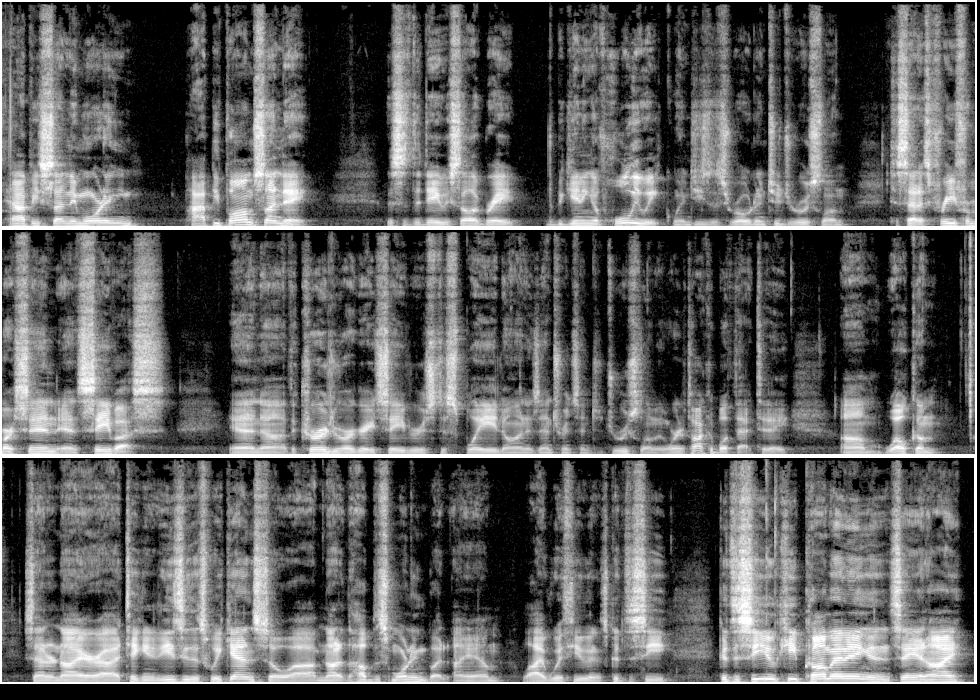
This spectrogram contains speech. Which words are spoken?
Happy Sunday morning. Happy Palm Sunday. This is the day we celebrate the beginning of Holy Week when Jesus rode into Jerusalem to set us free from our sin and save us. And uh, the courage of our great Savior is displayed on his entrance into Jerusalem. And we're going to talk about that today. Um, welcome. Sandra and I are uh, taking it easy this weekend, so uh, I'm not at the hub this morning, but I am live with you, and it's good to see, good to see you. Keep commenting and saying hi.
